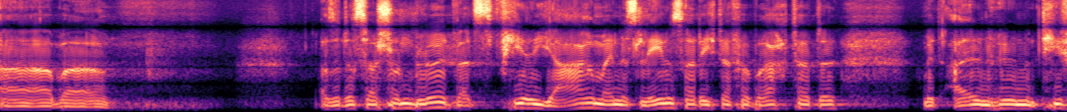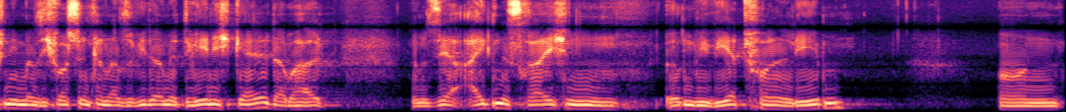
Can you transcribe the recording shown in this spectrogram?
Aber also das war schon blöd, weil es vier Jahre meines Lebens hatte ich da verbracht hatte, mit allen Höhen und Tiefen, die man sich vorstellen kann, also wieder mit wenig Geld, aber halt einem sehr ereignisreichen, irgendwie wertvollen Leben. Und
